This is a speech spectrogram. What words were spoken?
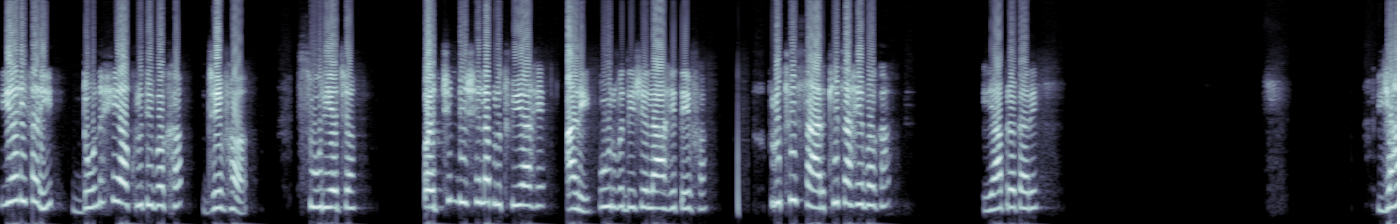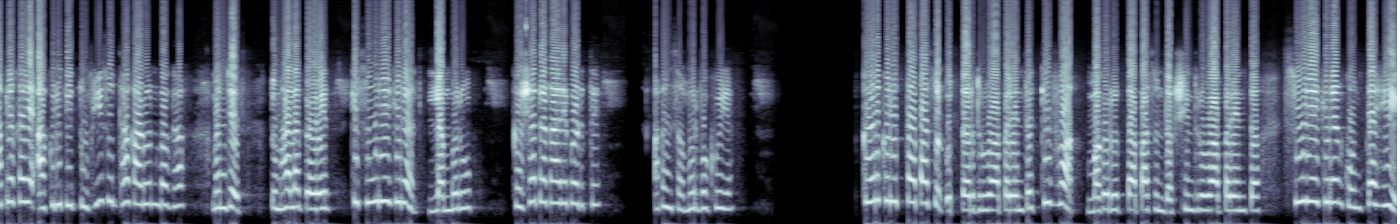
या ठिकाणी दोनही आकृती बघा जेव्हा सूर्याच्या पश्चिम दिशेला पृथ्वी आहे आणि पूर्व दिशेला आहे तेव्हा. पृथ्वी सारखीच आहे बघा. या प्रकारे. या प्रकारे आकृती तुम्ही सुद्धा काढून बघा. म्हणजेच तुम्हाला कळेल की सूर्यकिरण लंबरूप कशा प्रकारे पडते? आपण समोर बघूया. कर्क वृत्तापासून उत्तर ध्रुवापर्यंत किंवा मकर वृत्तापासून दक्षिण ध्रुवापर्यंत सूर्यकिरण कोणत्याही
